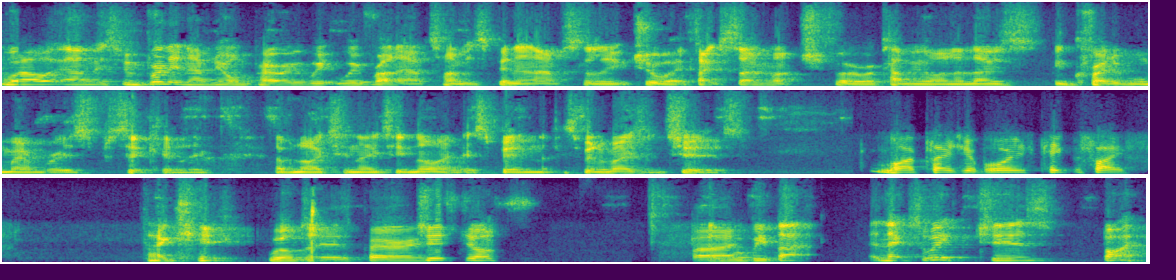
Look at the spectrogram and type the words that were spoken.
Well, um, it's been brilliant having you on, Perry. We, we've run out of time. It's been an absolute joy. Thanks so much for coming on and those incredible memories, particularly of 1989. It's been it's been amazing. Cheers. My pleasure, boys. Keep the faith. Thank you. We'll do. Cheers, Perry. Cheers, Josh. And we'll be back next week. Cheers. Bye.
